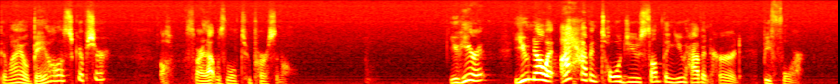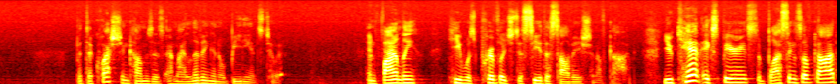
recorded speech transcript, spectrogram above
Do I obey all of Scripture? Oh, sorry, that was a little too personal. You hear it. You know it. I haven't told you something you haven't heard before. But the question comes is, am I living in obedience to it? And finally, he was privileged to see the salvation of God. You can't experience the blessings of God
